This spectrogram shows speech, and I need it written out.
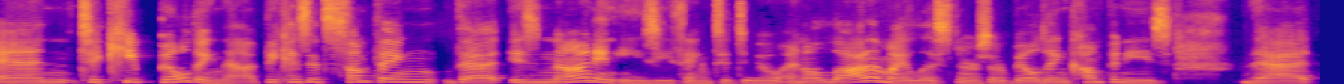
And to keep building that because it's something that is not an easy thing to do. And a lot of my listeners are building companies that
